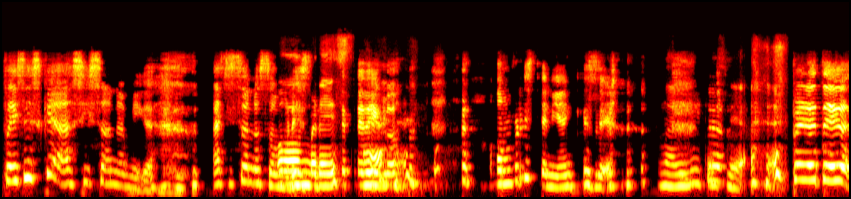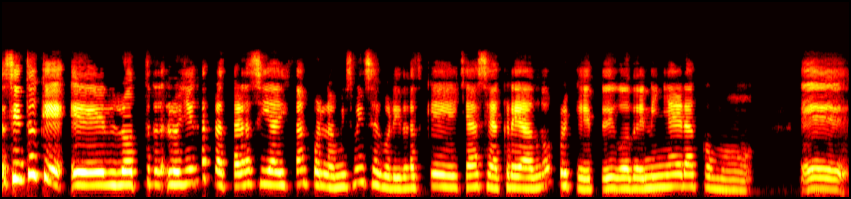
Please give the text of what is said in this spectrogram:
Pues es que así son, amiga, así son los hombres, ¿qué Hombres, te digo? Hombres tenían que ser. maldita sea. Pero te digo, siento que eh, lo, lo llega a tratar así a Ethan por la misma inseguridad que ella se ha creado, porque te digo, de niña era como eh,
